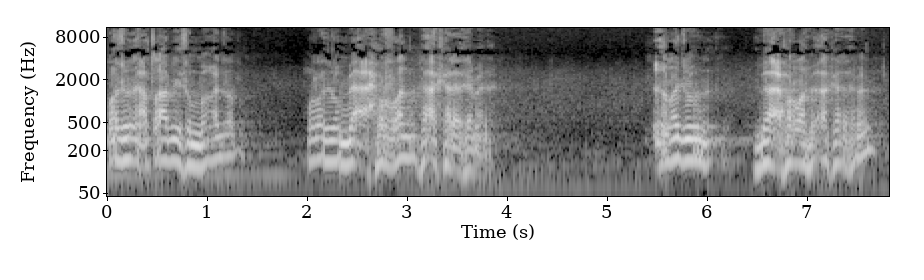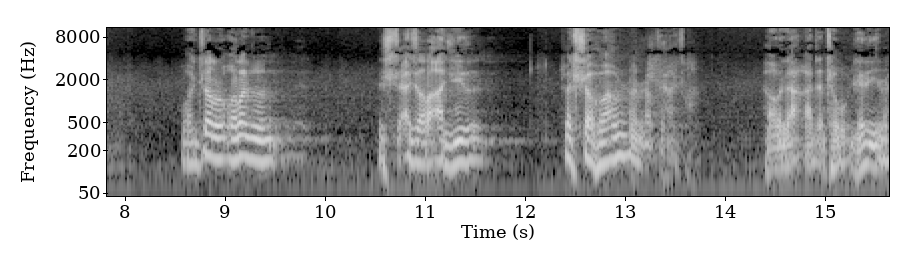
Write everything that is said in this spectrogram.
رجل أعطى بي ثم غدر ورجل باع حرا فأكل ثمنه. رجل باع حرا فأكل ثمنه ورجل استأجر أجير فاستوفاه لم يعطي أجره. هؤلاء قد أتوا جريمة.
